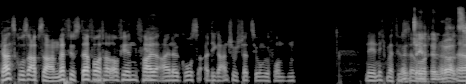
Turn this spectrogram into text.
ganz groß absahen. Matthew Stafford hat auf jeden Fall eine großartige Anspielstation gefunden. Nee, nicht Matthew Äh, Stafford. Jalen Hurts. Ähm,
